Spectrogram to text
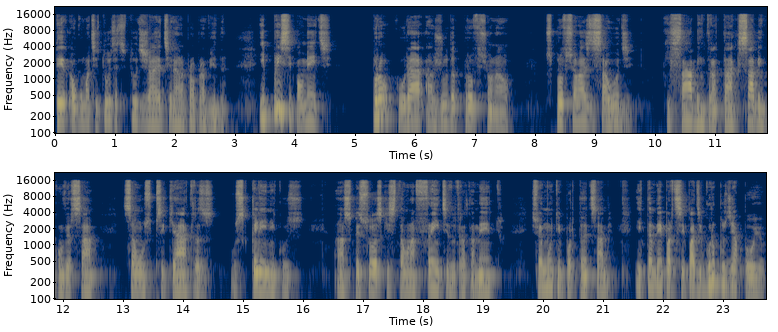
ter alguma atitude, a atitude já é tirar a própria vida. E principalmente, procurar ajuda profissional. Os profissionais de saúde que sabem tratar, que sabem conversar, são os psiquiatras, os clínicos, as pessoas que estão na frente do tratamento. Isso é muito importante, sabe? E também participar de grupos de apoio.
